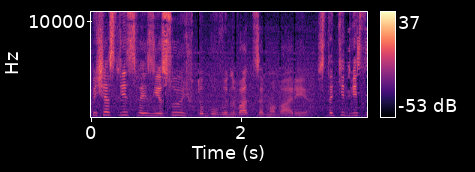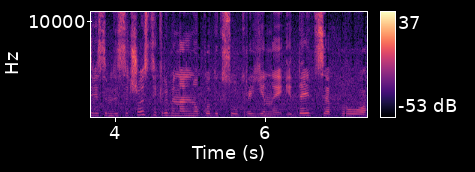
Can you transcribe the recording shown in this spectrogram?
Під час слідства і з'ясують, хто був винуватцем аварії. В статті 286 Кримінального кодексу України йдеться про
